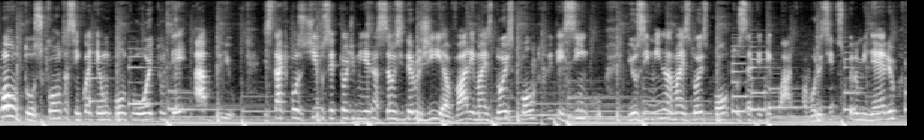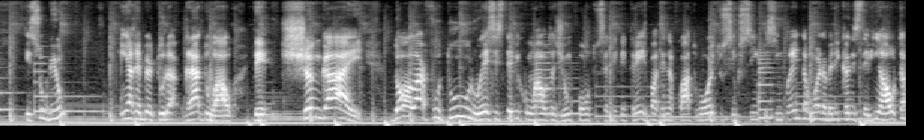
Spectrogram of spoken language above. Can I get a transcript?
pontos contra 51,8 de abril. Destaque positivo: setor de mineração e siderurgia, vale mais 2,35 e os em Minas mais 2,74, favorecidos pelo minério que subiu e a reabertura gradual de Xangai. Dólar futuro, esse esteve com alta de 1,73, batendo a 4,855,50. A moeda americana esteve em alta,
